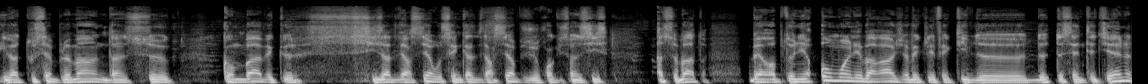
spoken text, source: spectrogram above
il va tout simplement, dans ce combat avec 6 adversaires ou 5 adversaires, puis je crois qu'ils sont 6 à se battre, ben, obtenir au moins les barrages avec l'effectif de, de, de Saint-Etienne.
